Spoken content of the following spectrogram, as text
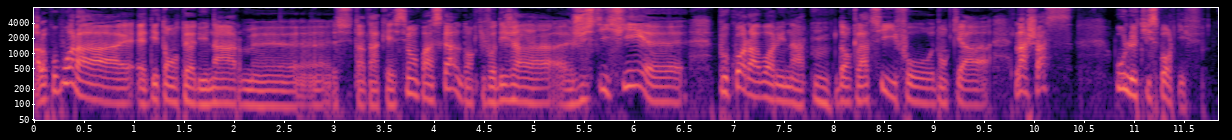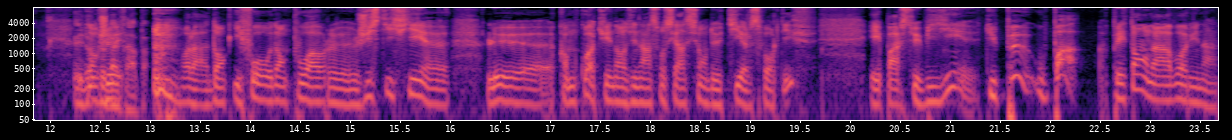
Alors pour pouvoir euh, être détenteur d'une arme, euh, c'est à ta question Pascal, donc il faut déjà justifier euh, pourquoi avoir une arme. Mm. Donc là-dessus il faut donc il y a la chasse ou le tir sportif. Et donc, voilà, donc il faut donc pouvoir euh, justifier euh, le euh, comme quoi tu es dans une association de tir sportif et par ce billet tu peux ou pas prétendre à avoir une arme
